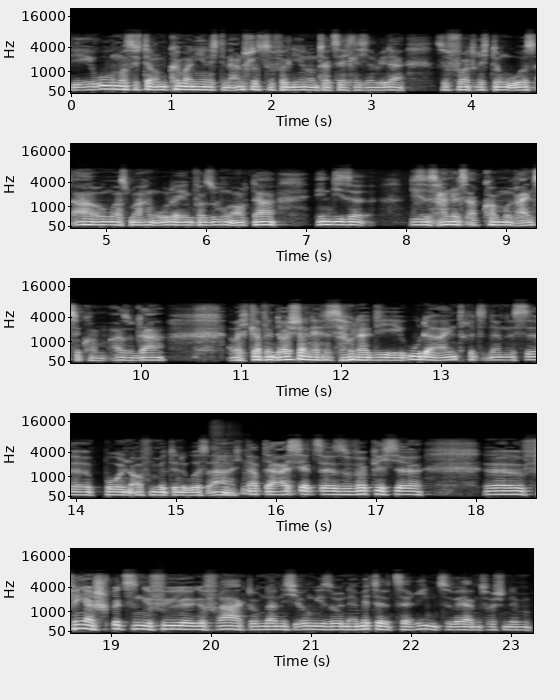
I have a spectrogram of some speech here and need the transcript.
die EU muss sich darum kümmern, hier nicht den Anschluss zu verlieren und tatsächlich entweder sofort Richtung USA irgendwas machen oder eben versuchen auch da in diese dieses Handelsabkommen reinzukommen. Also da, aber ich glaube, wenn Deutschland jetzt oder die EU da eintritt, dann ist äh, Polen offen mit den USA. Ich glaube, da ist jetzt äh, so wirklich äh, äh, Fingerspitzengefühl gefragt, um da nicht irgendwie so in der Mitte zerrieben zu werden zwischen dem,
